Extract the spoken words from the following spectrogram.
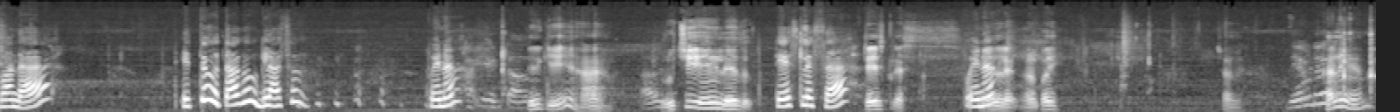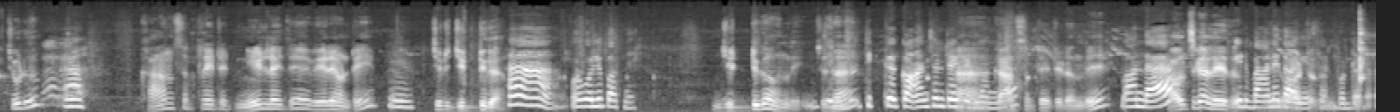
బాగుందా? ఎత్తు తాగు గ్లాసు. పోయినా? దీనికి రుచి ఏమీ లేదు. టేస్ట్ లెస్సా టేస్ట్ లెస్ పోయినా? పోయి. చాలు. కానీ చూడు ఆ, కాన్సన్ట్రేటెడ్ నీళ్ళు అయితే వేరే ఉంటాయి. చూడు జిడ్డుగా. ఒలిపోతున్నాయి. జిడ్డుగా ఉంది. చూసా థిక్ కాన్సన్ట్రేటెడ్గా ఉందా? కాన్సన్ట్రేటెడ్ ఉంది. బాగుందా? పల్చగా లేదు. బాగానే ఇది వాటర్. తాగేశాడు బుడ్డడు.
